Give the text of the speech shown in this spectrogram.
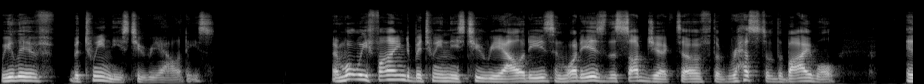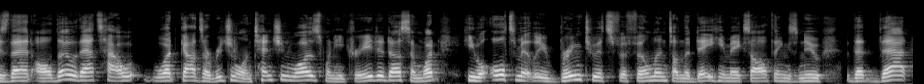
we live between these two realities. And what we find between these two realities and what is the subject of the rest of the Bible is that although that's how what God's original intention was when he created us and what he will ultimately bring to its fulfillment on the day he makes all things new that that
